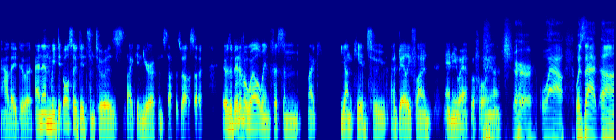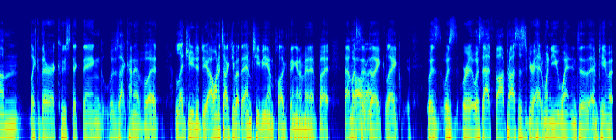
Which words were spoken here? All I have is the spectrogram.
how they do it. And then we di- also did some tours like in Europe and stuff as well. So it was a bit of a whirlwind for some like young kids who had barely flown anywhere before, you know. Sure. Wow. Was that um like their acoustic thing? Was that kind of what led you to do? I want to talk to you about the MTV unplugged thing in a minute, but that must All have right. like like was was were, was that thought process in your head when you went into the MTV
